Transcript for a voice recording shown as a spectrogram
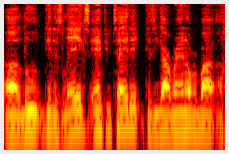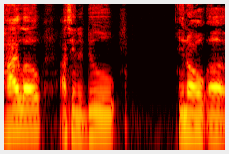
uh, Lou get his legs amputated because he got ran over by a high low. I seen a dude, you know, uh,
